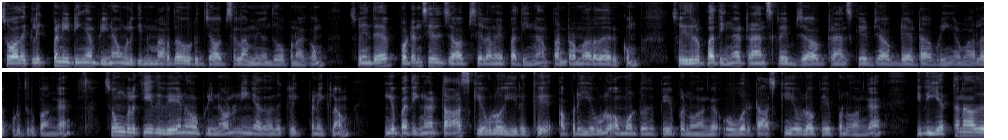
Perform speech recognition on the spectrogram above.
ஸோ அதை கிளிக் பண்ணிட்டீங்க அப்படின்னா உங்களுக்கு இந்த மாதிரி தான் ஒரு ஜாப்ஸ் எல்லாமே வந்து ஓப்பன் ஆகும். ஸோ இந்த பொட்டன்சியல் ஜாப்ஸ் எல்லாமே பார்த்தீங்கன்னா பண்ணுற மாதிரி தான் இருக்கும். ஸோ இதில் பார்த்தீங்கன்னா transcribe job transcribe job data அப்படிங்கிற மாதிரிலாம் கொடுத்துருப்பாங்க. ஸோ உங்களுக்கு இது வேணும் அப்படின்னாலும் நீங்கள் அதை வந்து கிளிக் பண்ணிக்கலாம். இங்கே பார்த்தீங்கன்னா டாஸ்க் எவ்வளோ இருக்குது அப்புறம் எவ்வளோ அமௌண்ட் வந்து பே பண்ணுவாங்க ஒவ்வொரு டாஸ்க்கு எவ்வளோ பே பண்ணுவாங்க இது எத்தனாவது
